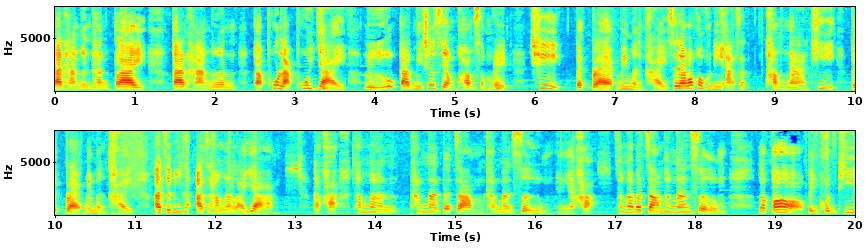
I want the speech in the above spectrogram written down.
การหาเงินทางไกล การหาเงินกับผู้หลักผู้ใหญ่ หรือการมีชื่อเสียงความสำเร็จที่แปลกๆไม่เหมือนใคร แสดงว่าคนคนนี้อาจจะทำงานที่แปลกๆไม่เหมือนใคร อาจจะมีอาจจะทำงานหลายอย่าง นะคะ ทั้งงานทั้งงานประจำทั้งงานเสริมอย่างเงี้ยค่ะ ทั้งงานประจำทั้งงานเสริม แล้วก็เป็นคนที่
